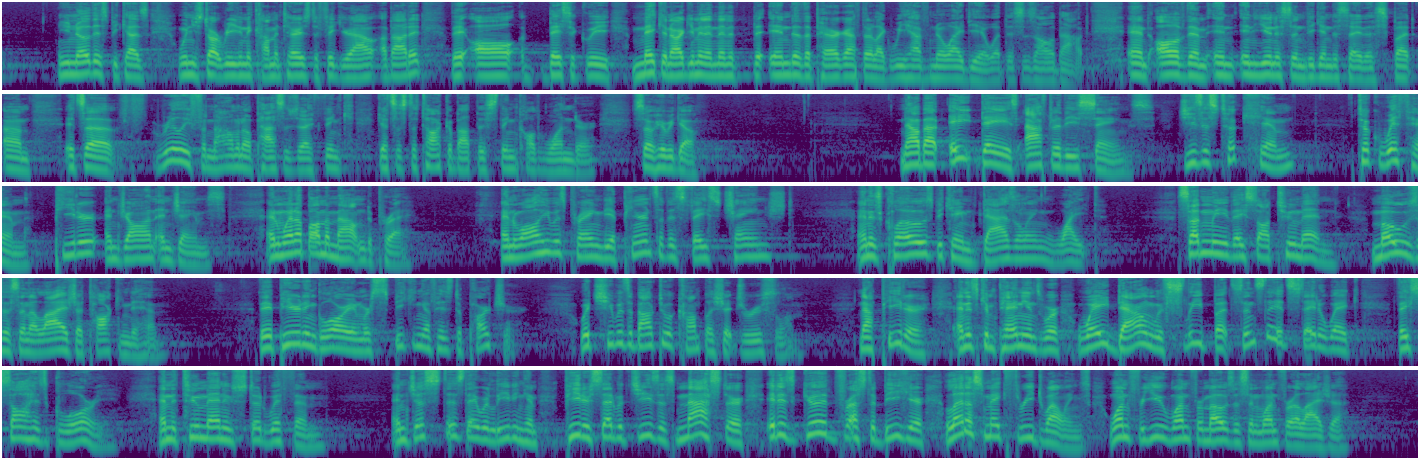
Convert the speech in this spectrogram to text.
you know this because when you start reading the commentaries to figure out about it, they all basically make an argument, and then at the end of the paragraph, they're like, We have no idea what this is all about. And all of them in, in unison begin to say this. But um, it's a really phenomenal passage that I think gets us to talk about this thing called wonder. So here we go. Now, about eight days after these sayings, Jesus took him, took with him, Peter and John and James, and went up on the mountain to pray. And while he was praying, the appearance of his face changed, and his clothes became dazzling white. Suddenly they saw two men, Moses and Elijah, talking to him. They appeared in glory and were speaking of his departure, which he was about to accomplish at Jerusalem. Now, Peter and his companions were weighed down with sleep, but since they had stayed awake, they saw his glory and the two men who stood with them. And just as they were leaving him, Peter said with Jesus, Master, it is good for us to be here. Let us make three dwellings one for you, one for Moses, and one for Elijah,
